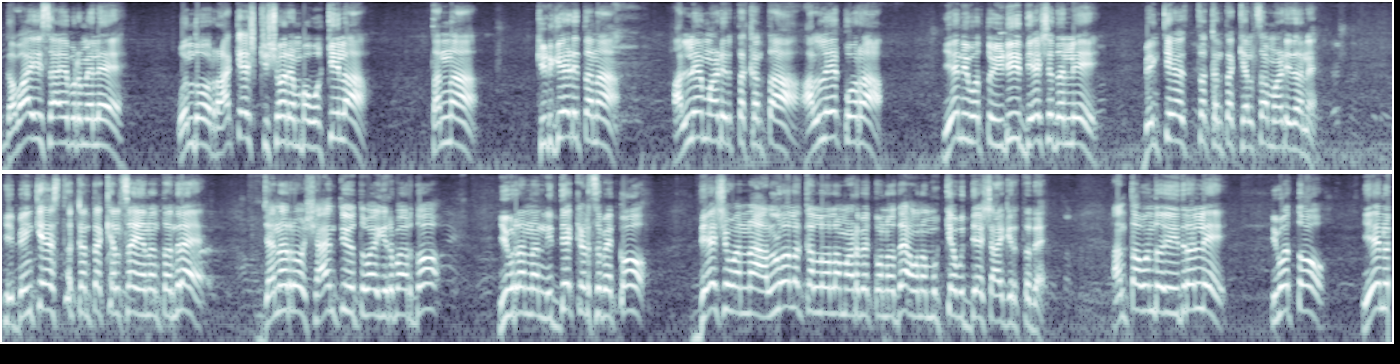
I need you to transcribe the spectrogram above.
ಗವಾಯಿ ಸಾಹೇಬರ ಮೇಲೆ ಒಂದು ರಾಕೇಶ್ ಕಿಶೋರ್ ಎಂಬ ವಕೀಲ ತನ್ನ ಕಿಡಿಗೇಡಿತನ ಹಲ್ಲೆ ಮಾಡಿರ್ತಕ್ಕಂಥ ಹಲ್ಲೆಕೋರ ಏನಿವತ್ತು ಇಡೀ ದೇಶದಲ್ಲಿ ಬೆಂಕಿ ಹಚ್ಚತಕ್ಕಂಥ ಕೆಲಸ ಮಾಡಿದ್ದಾನೆ. ಈ ಬೆಂಕಿ ಹಚ್ಚತಕ್ಕಂಥ ಕೆಲಸ ಏನಂತಂದರೆ ಜನರು ಶಾಂತಿಯುತವಾಗಿರಬಾರ್ದು, ಇವರನ್ನು ನಿದ್ದೆ ಕೆಡಿಸಬೇಕು ದೇಶವನ್ನು ಅಲ್ಲೋಲ ಕಲ್ಲೋಲ ಮಾಡಬೇಕು ಅನ್ನೋದೇ ಅವನ ಮುಖ್ಯ ಉದ್ದೇಶ ಆಗಿರ್ತದೆ. ಅಂಥ ಒಂದು ಇದರಲ್ಲಿ ಇವತ್ತು ಏನು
